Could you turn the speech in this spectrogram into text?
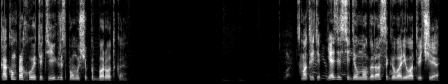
Как он проходит эти игры с помощью подбородка? Смотрите, я здесь сидел много раз и говорил о Твиче,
